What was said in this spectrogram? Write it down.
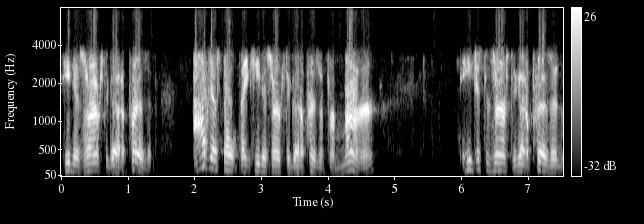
He deserves to go to prison. I just don't think he deserves to go to prison for murder. He just deserves to go to prison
